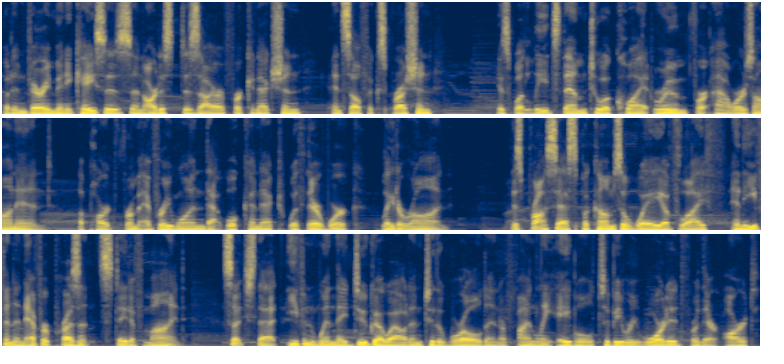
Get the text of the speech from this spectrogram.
but in very many cases, an artist's desire for connection and self expression is what leads them to a quiet room for hours on end, apart from everyone that will connect with their work later on. This process becomes a way of life and even an ever present state of mind, such that even when they do go out into the world and are finally able to be rewarded for their art,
